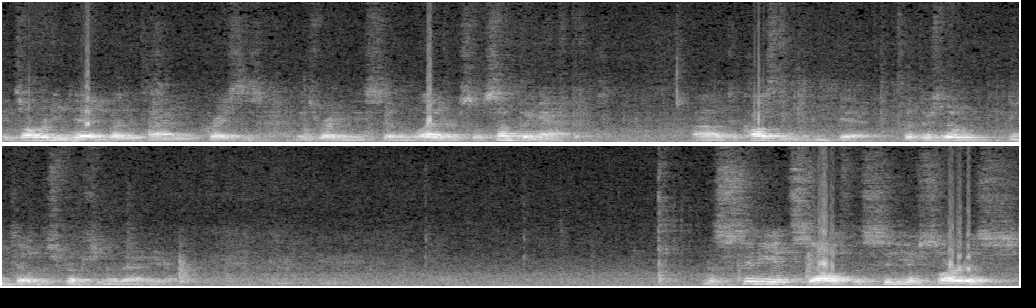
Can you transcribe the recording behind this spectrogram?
It's already dead by the time Christ is, is writing these seven letters. So something happened uh, to cause them to be dead. But there's no detailed description of that here. The city itself, the city of Sardis,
